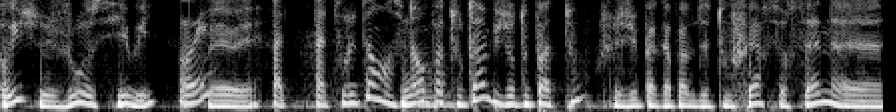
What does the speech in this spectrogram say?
Oui, je joue aussi, oui. Oui. Oui, oui. Pas, pas tout le temps. Non, pas tout le temps, puis surtout pas tout. Je suis pas capable de tout faire sur scène. euh,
